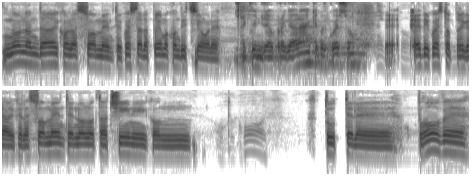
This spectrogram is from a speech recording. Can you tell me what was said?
Non andare con la sua mente, questa è la prima condizione. E quindi devo pregare anche per questo? E, è di questo pregare che la sua mente non lo tracini con tutte le prove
